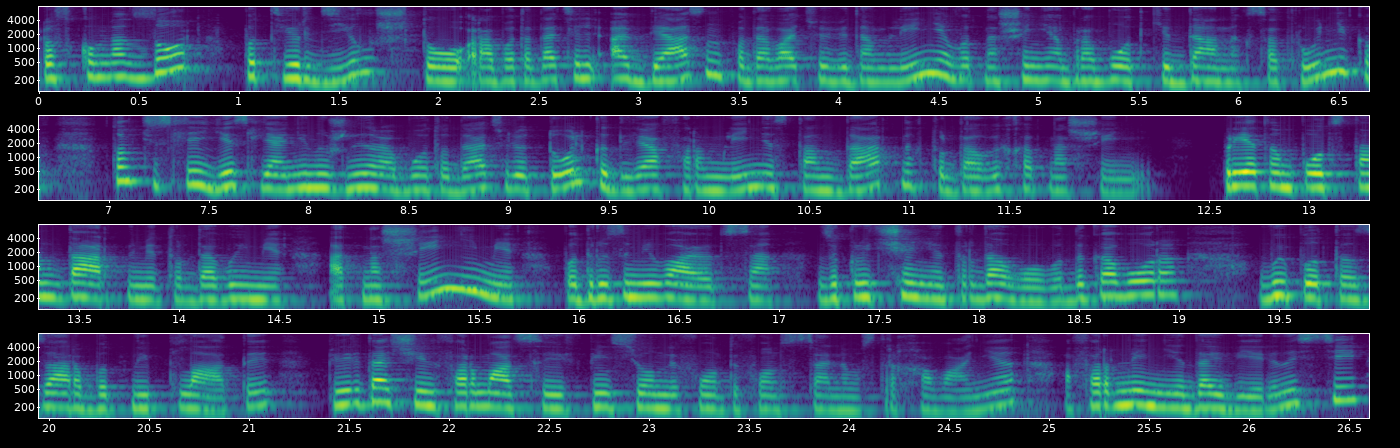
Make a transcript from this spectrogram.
Роскомнадзор подтвердил, что работодатель обязан подавать уведомления в отношении обработки данных сотрудников, в том числе если они нужны работодателю только для оформления стандартных трудовых отношений. При этом под стандартными трудовыми отношениями подразумеваются заключение трудового договора, выплата заработной платы, передача информации в Пенсионный фонд и фонд социального страхования, оформление доверенностей,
